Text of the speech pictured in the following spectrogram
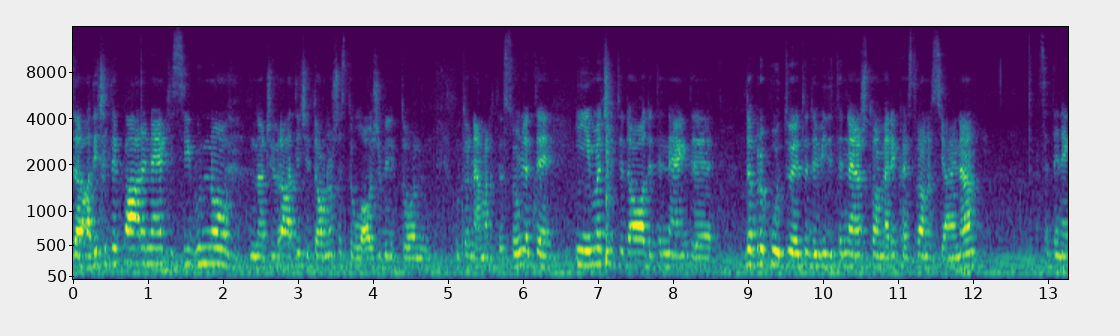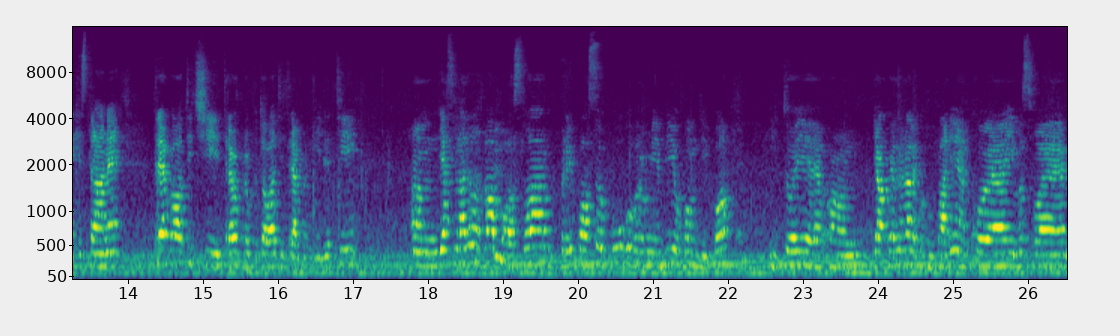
zaradit ćete pare neke sigurno, znači vratit ćete ono što ste uložili, to, u to ne morate da sumljate i imat ćete da odete negde da proputujete, da vidite nešto, Amerika je stvarno sjajna sa te neke strane. Treba otići, treba proputovati, treba videti. Um, ja sam radila dva posla. Prvi posao po ugovoru mi je bio Home Depot i to je um, jako jedna velika kompanija koja ima svoje,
